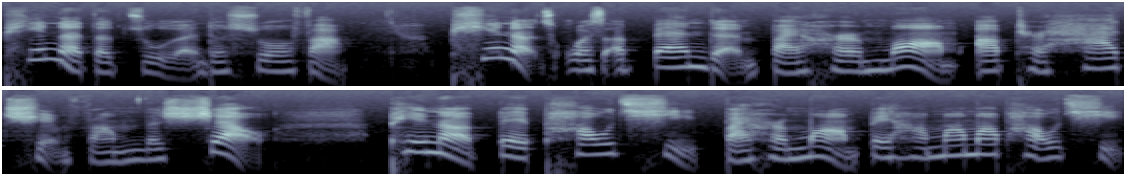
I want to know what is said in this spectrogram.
Peanut 的主人的说法。 Peanut was abandoned by her mom after hatching from the shell. Peanut 被抛弃 by her mom，被她妈妈抛弃。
